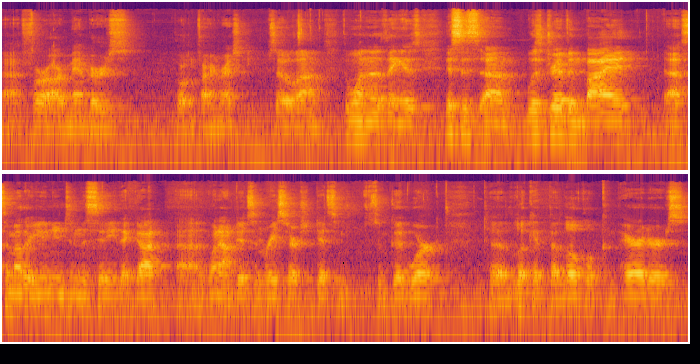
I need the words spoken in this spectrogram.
uh, for our members, Portland Fire and Rescue. So um, the one other thing is this is um, was driven by uh, some other unions in the city that got uh, went out and did some research, did some some good work to look at the local comparators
